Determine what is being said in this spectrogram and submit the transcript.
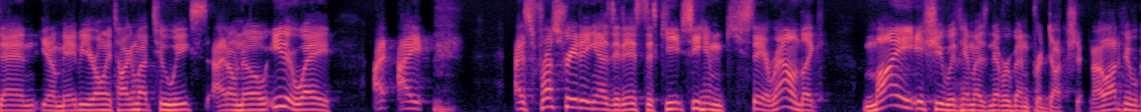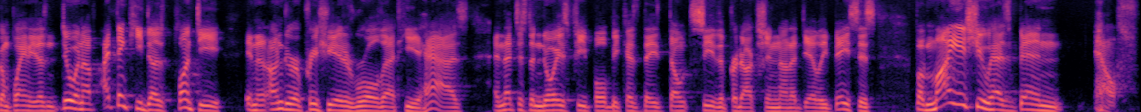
then you know maybe you're only talking about two weeks. I don't know. Either way, I, I as frustrating as it is to keep see him stay around, like my issue with him has never been production. Now, a lot of people complain he doesn't do enough. I think he does plenty in an underappreciated role that he has, and that just annoys people because they don't see the production on a daily basis. But my issue has been health.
